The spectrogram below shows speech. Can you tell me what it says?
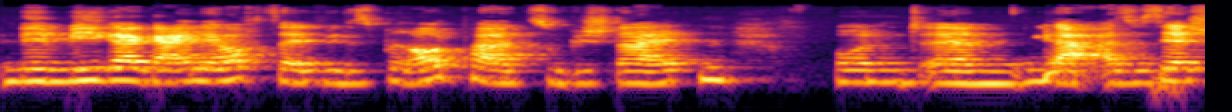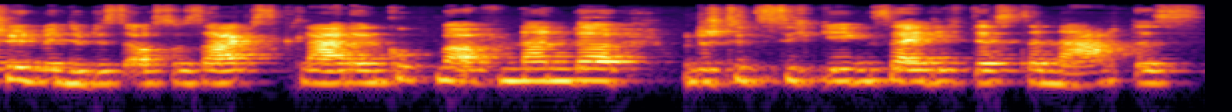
eine mega geile Hochzeit für das Brautpaar zu gestalten. Und ähm, ja, also sehr schön, wenn du das auch so sagst. Klar, dann guckt man aufeinander, unterstützt sich gegenseitig, dass danach das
